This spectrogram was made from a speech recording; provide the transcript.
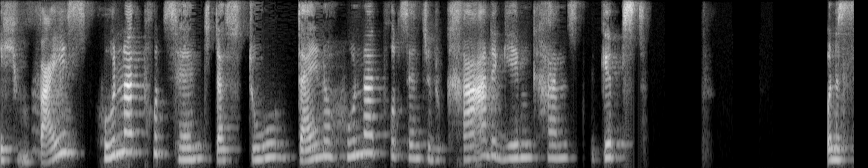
ich weiß 100 Prozent, dass du deine 100 Prozent, die du gerade geben kannst, gibst. Und das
